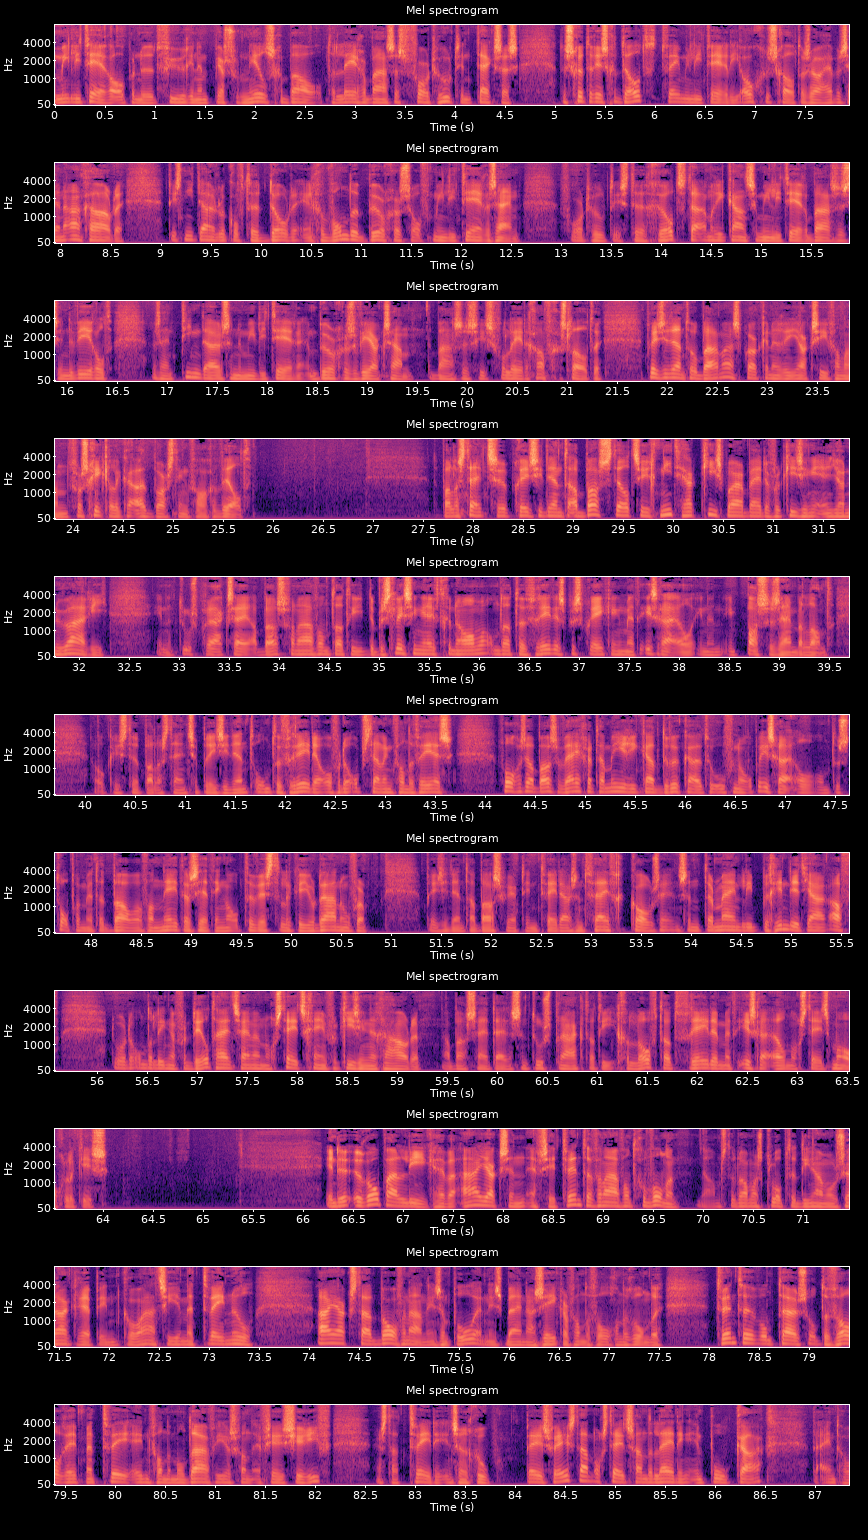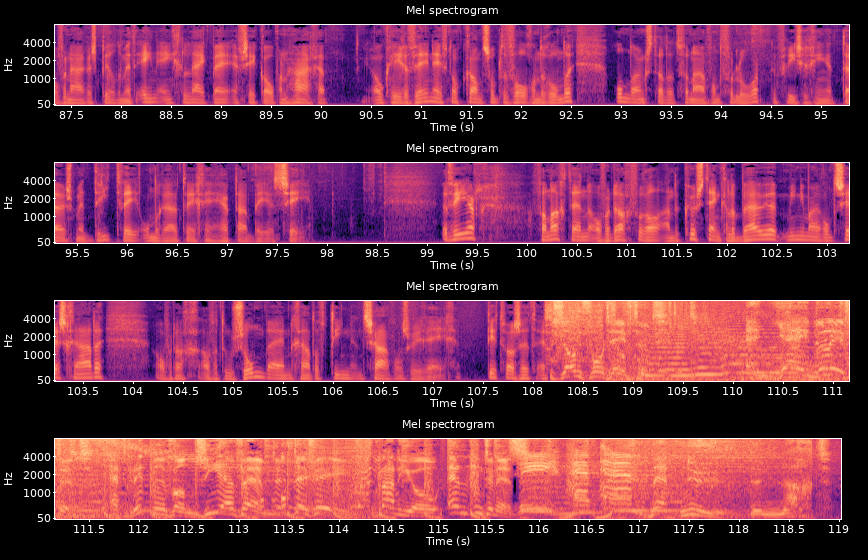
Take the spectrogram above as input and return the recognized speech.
Een militair opende het vuur in een personeelsgebouw op de legerbasis Fort Hood in Texas. De schutter is gedood. Twee militairen die ook geschoten zou hebben zijn aangehouden. Het is niet duidelijk of de doden en gewonden burgers of militairen zijn. Fort Hood is de grootste Amerikaanse militaire basis in de wereld. Er zijn tienduizenden militairen en burgers werkzaam. De basis is volledig afgesloten. President Obama sprak in een reactie van een verschrikkelijke uitbarsting van geweld. Palestijnse president Abbas stelt zich niet herkiesbaar bij de verkiezingen in januari. In een toespraak zei Abbas vanavond dat hij de beslissing heeft genomen omdat de vredesbesprekingen met Israël in een impasse zijn beland. Ook is de Palestijnse president ontevreden over de opstelling van de VS. Volgens Abbas weigert Amerika druk uit te oefenen op Israël om te stoppen met het bouwen van nederzettingen op de westelijke Jordaanoever. President Abbas werd in 2005 gekozen en zijn termijn liep begin dit jaar af. Door de onderlinge verdeeldheid zijn er nog steeds geen verkiezingen gehouden. Abbas zei tijdens zijn toespraak dat hij gelooft dat vrede met Israël nog steeds mogelijk is. In de Europa League hebben Ajax en FC Twente vanavond gewonnen. De Amsterdammers klopten Dynamo Zagreb in Kroatië met 2-0. Ajax staat bovenaan in zijn pool en is bijna zeker van de volgende ronde. Twente won thuis op de valreep met 2-1 van de Moldaviërs van FC Sheriff en staat tweede in zijn groep. PSV staat nog steeds aan de leiding in pool K. De Eindhovenaren speelden met 1-1 gelijk bij FC Kopenhagen. Ook Heerenveen heeft nog kans op de volgende ronde, ondanks dat het vanavond verloor. De Friese gingen thuis met 3-2 onderuit tegen Hertha BSC. Het weer, vannacht en overdag vooral aan de kust enkele buien, minimaal rond 6 graden. Overdag af en toe zon bij een graad of 10 en s'avonds weer regen. Dit was het. Zandvoort heeft het. En jij beleeft het. Het ritme van ZFM op tv, radio en internet. ZFM. Met nu de nacht.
